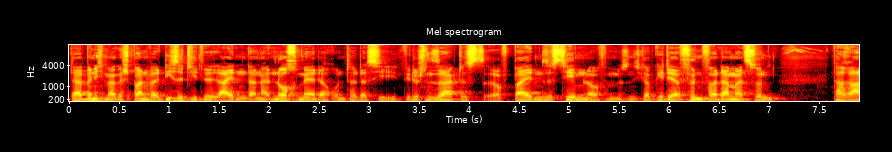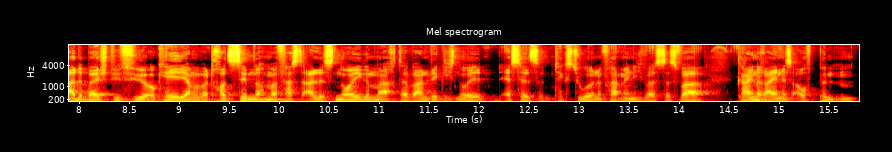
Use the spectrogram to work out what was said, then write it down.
Da bin ich mal gespannt, weil diese Titel leiden dann halt noch mehr darunter, dass sie, wie du schon sagtest, auf beiden Systemen laufen müssen. Ich glaube, GTA 5 war damals so ein Paradebeispiel für, okay, die haben aber trotzdem noch mal fast alles neu gemacht. Da waren wirklich neue Assets und Texturen und frag mich nicht was. Das war kein reines Aufpimpen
